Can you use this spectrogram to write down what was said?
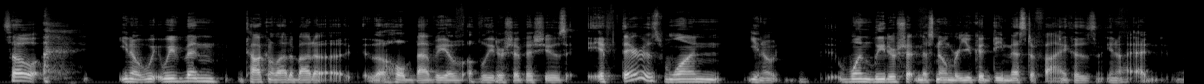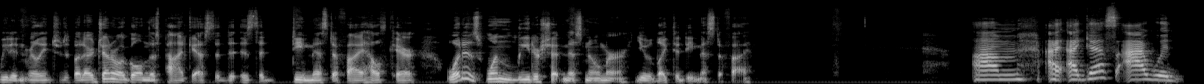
So, you know, we, have been talking a lot about uh, the whole bevy of, of leadership issues. If there is one, you know, one leadership misnomer you could demystify, because, you know, I, we didn't really introduce, but our general goal in this podcast is to demystify healthcare. What is one leadership misnomer you would like to demystify? Um, I, I guess I would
